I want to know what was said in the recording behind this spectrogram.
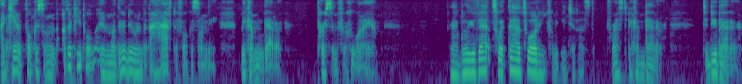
I can't focus on other people and what they're doing, but I have to focus on me becoming better person for who I am. And I believe that's what God's wanting from each of us for us to become better, to do better,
